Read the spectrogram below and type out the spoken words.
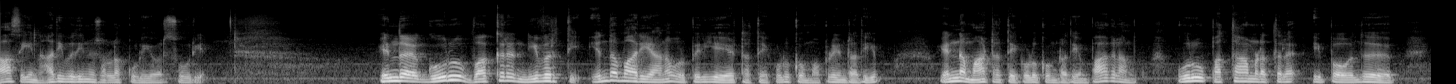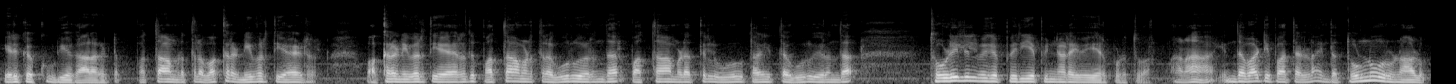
ராசியின் அதிபதினு சொல்லக்கூடியவர் சூரியன். இந்த குரு வக்ர நிவர்த்தி எந்த மாதிரியான ஒரு பெரிய ஏற்றத்தை கொடுக்கும் அப்படின்றதையும் என்ன மாற்றத்தை கொடுக்கும்ன்றதையும் பார்க்கலாம். குரு பத்தாம் இடத்துல இப்போ வந்து இருக்கக்கூடிய காலகட்டம். பத்தாம் இடத்துல வக்கர நிவர்த்தி ஆயிடுறார். வக்கர நிவர்த்தி ஆகிறது பத்தாம் இடத்துல குரு இருந்தார். பத்தாம் இடத்தில் குரு தனித்த குரு இருந்தார். தொழிலில் மிகப்பெரிய பின்னடைவை ஏற்படுத்துவார். ஆனால் இந்த வாட்டி பார்த்தோம்னா இந்த தொண்ணூறு நாளும்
